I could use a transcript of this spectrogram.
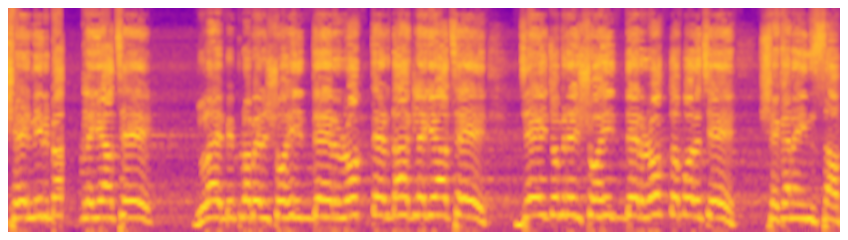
সেই নির্বাচন লেগে আছে, জুলাই বিপ্লবের শহীদদের রক্তের দাগ লেগে আছে, যেই জমিনে শহীদদের রক্ত পড়েছে, সেখানে ইনসাফ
